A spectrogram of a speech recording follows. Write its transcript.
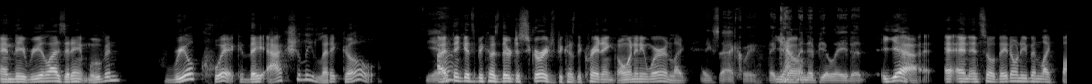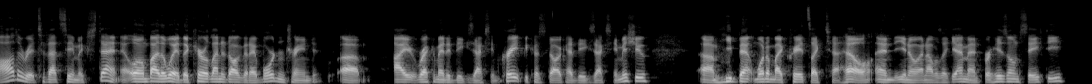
and they realize it ain't moving, real quick they actually let it go. Yeah. I think it's because they're discouraged because the crate ain't going anywhere and like exactly. They can't know, manipulate it. yeah, a- and and so they don't even like bother it to that same extent. Oh, and by the way, the Carolina dog that I board and trained, uh, I recommended the exact same crate because the dog had the exact same issue. Um, He bent one of my crates like to hell, and you know, and I was like, yeah, man, for his own safety,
